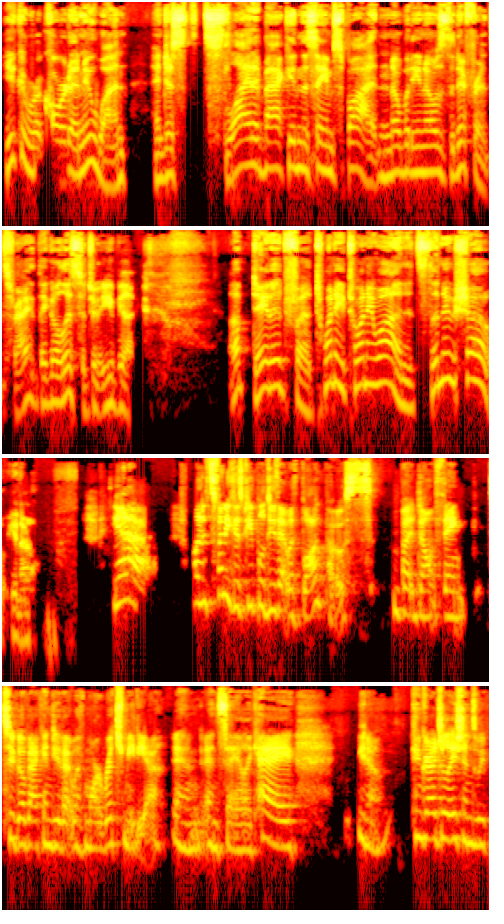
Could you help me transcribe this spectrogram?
You can record a new one and just slide it back in the same spot and nobody knows the difference, right? They go listen to it. You'd be like, updated for 2021. It's the new show, you know? Yeah. Well, it's funny because people do that with blog posts but don't think to go back and do that with more rich media and and say like, hey, you know, congratulations, we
